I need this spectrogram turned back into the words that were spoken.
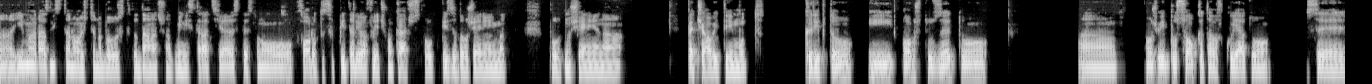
А, има разни становища на българската данъчна администрация. Естествено, хората са питали в лично качество какви задължения имат по отношение на печалбите им от крипто и общо взето а, може би посоката, в която се,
